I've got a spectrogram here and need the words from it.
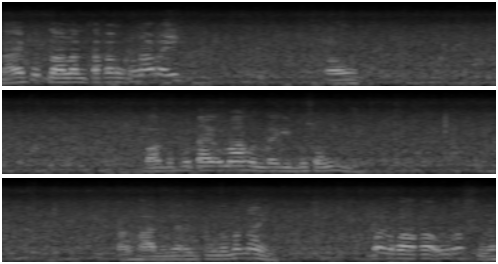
Naipot, lalantakan ko na rin. Oo. Bago po tayo umahon, lagi busog. Tanghali na rin po naman ay. Ba, nakakauras na.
